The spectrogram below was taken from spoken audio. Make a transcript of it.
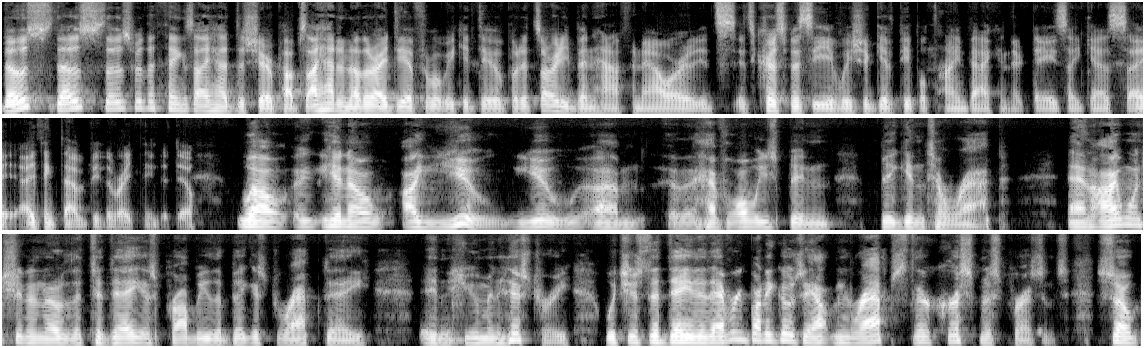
those those those were the things I had to share, pups. I had another idea for what we could do, but it's already been half an hour. It's it's Christmas Eve. We should give people time back in their days. I guess. I, I think that would be the right thing to do. Well, uh, you know, uh, you you um, uh, have always been big into rap, and I want you to know that today is probably the biggest rap day in human history, which is the day that everybody goes out and wraps their Christmas presents. So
